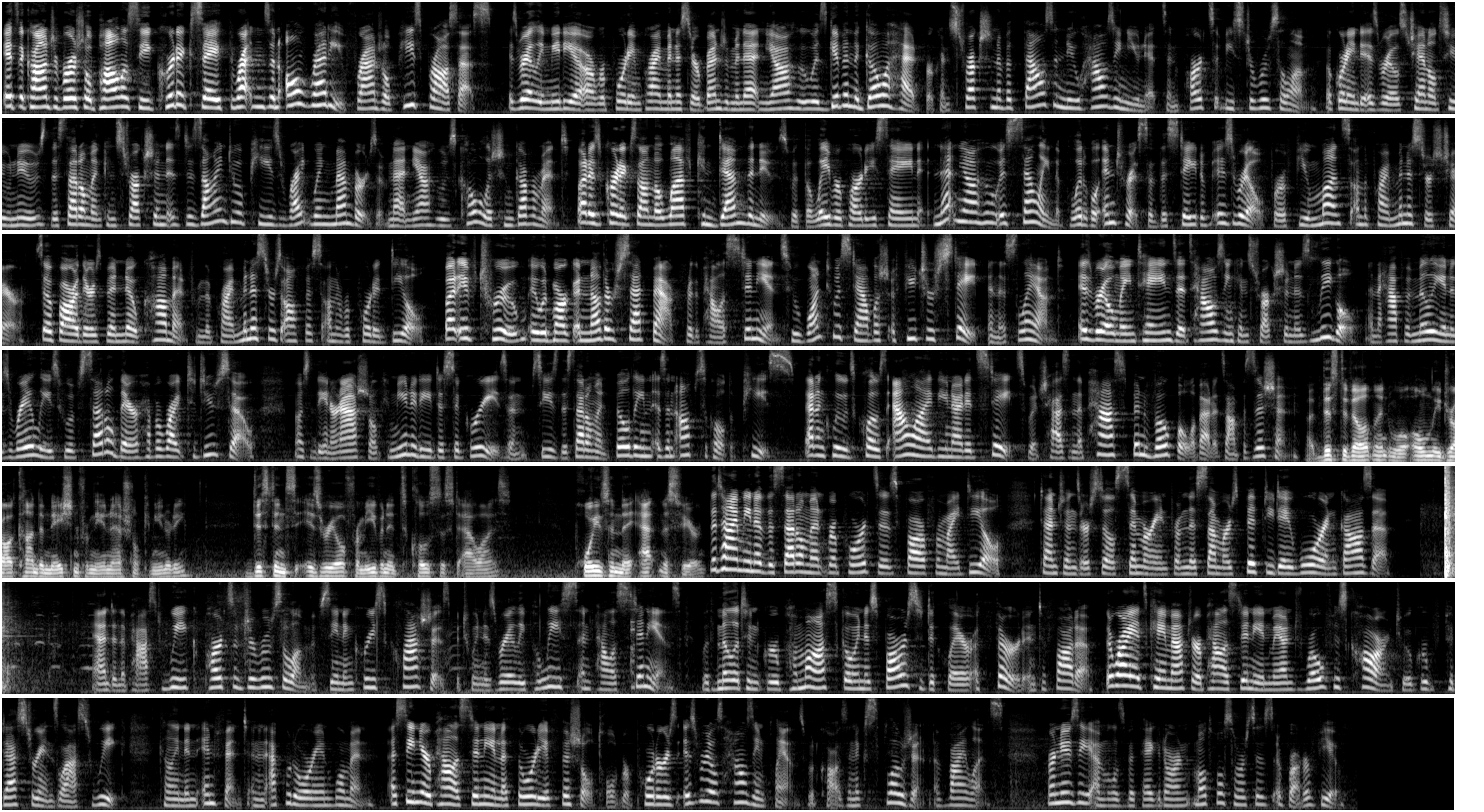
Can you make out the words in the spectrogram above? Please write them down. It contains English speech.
It's a controversial policy critics say threatens an already fragile peace process. Israeli media are reporting Prime Minister Benjamin Netanyahu is given the go ahead for construction of a thousand new housing units in parts of East Jerusalem. According to Israel's Channel 2 News, the settlement construction is designed to appease right wing members of Netanyahu's coalition government. But his critics on the left condemn the news, with the Labor Party saying Netanyahu is selling the political interests of the state of Israel for a few months on the Prime Minister's chair. So far, there's been no comment from the Prime Minister's office on the reported deal. But if true, it would mark another setback for the Palestinians who want to establish a future state in this land. Israel maintains its housing construction is legal, and the half a million Israelis who have settled there have a right to do so. Most of the international community disagrees and sees the settlement building as an obstacle to peace. That includes close ally the United States, which has in the past been vocal about its opposition. Uh, this development will only draw condemnation from the international community, distance Israel from even its closest allies poison the atmosphere. The timing of the settlement reports is far from ideal. Tensions are still simmering from this summer's 50 day war in Gaza. And in the past week, parts of Jerusalem have seen increased clashes between Israeli police and Palestinians, with militant group Hamas going as far as to declare a third intifada. The riots came after a Palestinian man drove his car into a group of pedestrians last week, killing an infant and an Ecuadorian woman. A senior Palestinian Authority official told reporters Israel's housing plans would cause an explosion of violence. For Newsy, I'm Elizabeth Hagedorn, multiple sources, a broader view.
